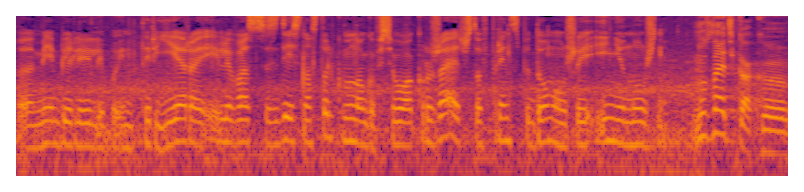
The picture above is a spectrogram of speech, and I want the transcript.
э, мебели, либо интерьера? Или вас здесь настолько много всего окружает, что, в принципе, дома уже и не нужно? Ну, знаете как, э,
